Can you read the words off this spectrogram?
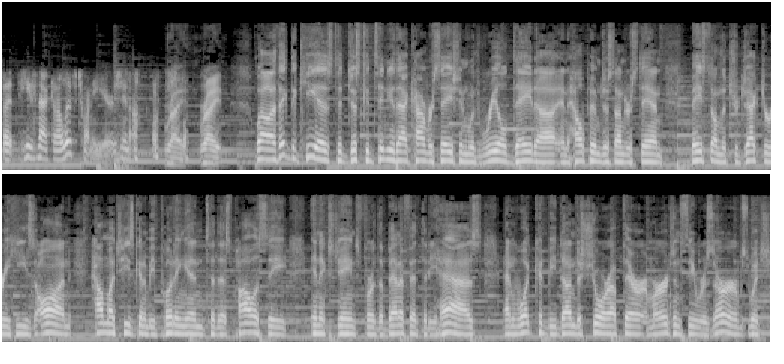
but he's not going to live 20 years, you know. Right, right. Well, I think the key is to just continue that conversation with real data and help him just understand, based on the trajectory he's on, how much he's going to be putting into this policy in exchange for the benefit that he has, and what could be done to shore up their emergency reserves, which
